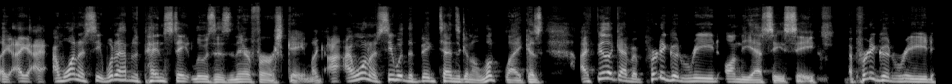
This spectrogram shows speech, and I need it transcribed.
Like, I I, I want to see what happens if Penn State loses in their first game. Like, I, I want to see what the Big Ten is going to look like because I feel like I have a pretty good read on the SEC, a pretty good read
